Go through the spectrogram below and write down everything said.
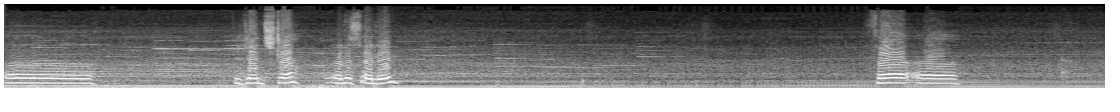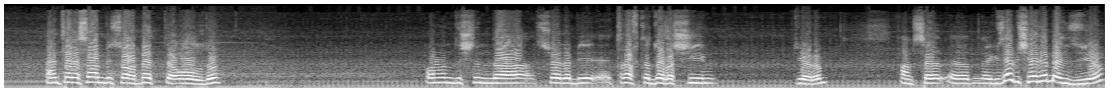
E, bir gençle, öyle söyleyeyim. Ve e, enteresan bir sohbet de oldu. Onun dışında şöyle bir etrafta dolaşayım diyorum. Amsterdam e, güzel bir şehre benziyor.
